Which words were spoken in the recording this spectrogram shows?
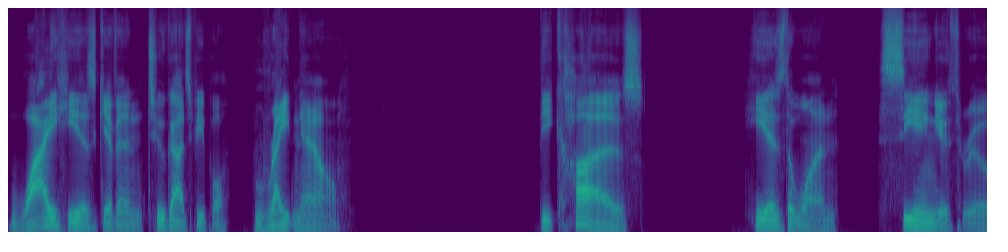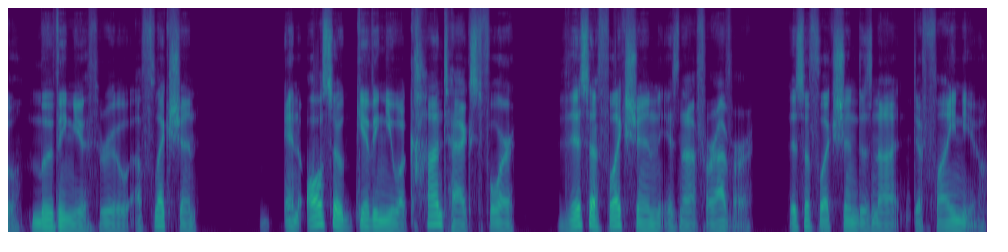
why he is given to God's people right now. Because he is the one seeing you through, moving you through affliction, and also giving you a context for this affliction is not forever. This affliction does not define you.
